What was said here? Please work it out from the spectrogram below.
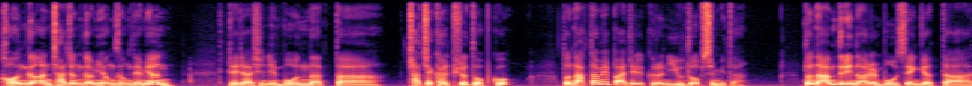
건강한 자존감이 형성되면 내 자신이 못났다 자책할 필요도 없고 또 낙담에 빠질 그런 이유도 없습니다. 또 남들이 나를 못생겼다,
